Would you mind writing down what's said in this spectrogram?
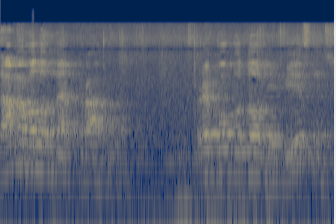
Саме головне правило при побудові бізнесу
